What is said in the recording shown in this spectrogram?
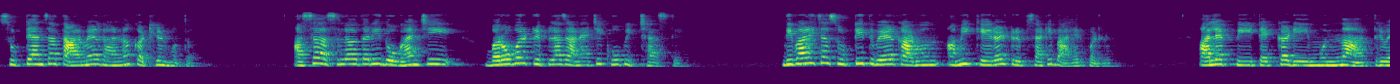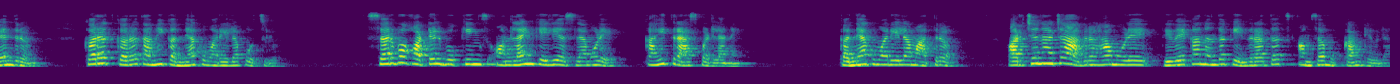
सुट्ट्यांचा ताळमेळ घालणं कठीण होतं. असं असलं तरी दोघांची बरोबर ट्रिपला जाण्याची खूप इच्छा असते. दिवाळीच्या सुट्टीत वेळ काढून आम्ही केरळ ट्रिपसाठी बाहेर पडलो. आलेप्पी टेक्कडी मुन्नार त्रिवेंद्रम करत करत आम्ही कन्याकुमारीला पोचलो. सर्व हॉटेल बुकिंग्स ऑनलाईन केली असल्यामुळे काही त्रास पडला नाही. कन्याकुमारीला मात्र अर्चनाच्या आग्रहामुळे विवेकानंद केंद्रातच आमचा मुक्काम ठेवला.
